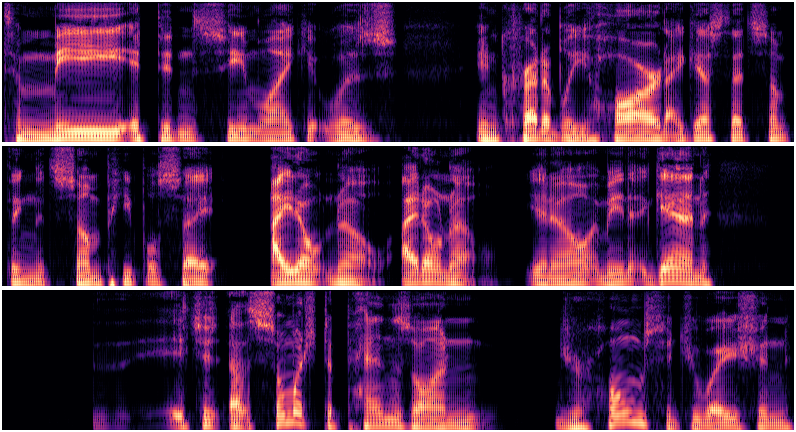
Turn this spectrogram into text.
To me, it didn't seem like it was incredibly hard. I guess that's something that some people say. I don't know. I don't know. You know, I mean, again, it just uh, so much depends on your home situation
